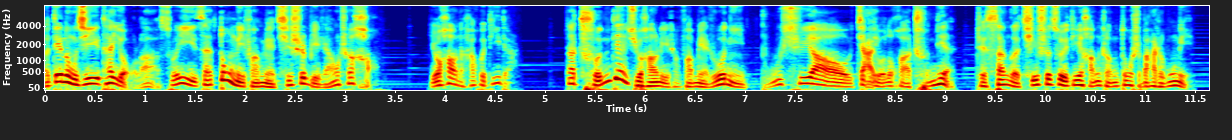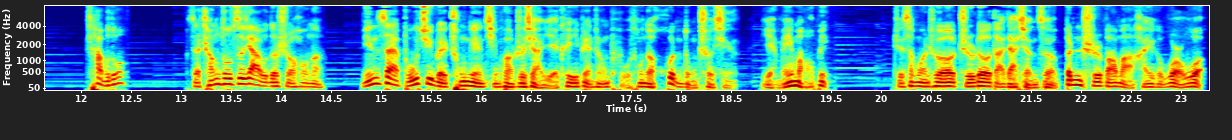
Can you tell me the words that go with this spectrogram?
呃，电动机它有了，所以在动力方面其实比燃油车好，油耗呢还会低点那纯电续航里程方面，如果你不需要加油的话，纯电这三个其实最低航程都是八十公里，差不多。在长途自驾游的时候呢，您在不具备充电情况之下，也可以变成普通的混动车型，也没毛病。这三款车值得大家选择，奔驰、宝马，还有一个沃尔沃，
